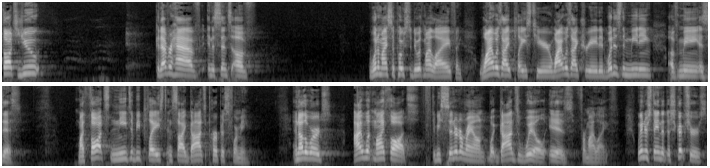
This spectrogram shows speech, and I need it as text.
thoughts you could ever have in the sense of what am I supposed to do with my life and why was I placed here? Why was I created? What is the meaning of me? Is this my thoughts need to be placed inside God's purpose for me. In other words, I want my thoughts to be centered around what God's will is for my life. We understand that the scriptures,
